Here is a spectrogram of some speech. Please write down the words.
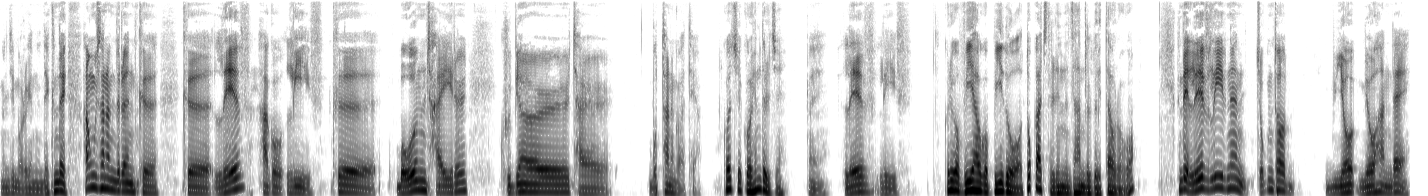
뭔지 모르겠는데, 근데 한국 사람들은 그 그 live 하고 leave 그 모음 차이를 구별 잘 못하는 것 같아요. 그렇지, 그거 힘들지. 네. live, leave. 그리고 V하고 B도 똑같이 들리는 사람들도 있다고 그러고. 근데 live, leave는 조금 더 묘, 묘한데,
